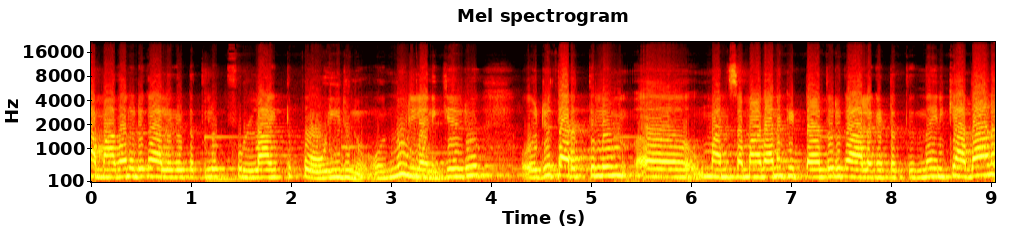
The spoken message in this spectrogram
സമാധാനം ഒരു കാലഘട്ടത്തിൽ ഫുള്ളായിട്ട് പോയിരുന്നു. ഒന്നുമില്ല. എനിക്കൊരു ഒരു തരത്തിലും മനസമാധാനം കിട്ടാത്ത ഒരു കാലഘട്ടത്തിൽ നിന്ന് എനിക്ക് അതാണ്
